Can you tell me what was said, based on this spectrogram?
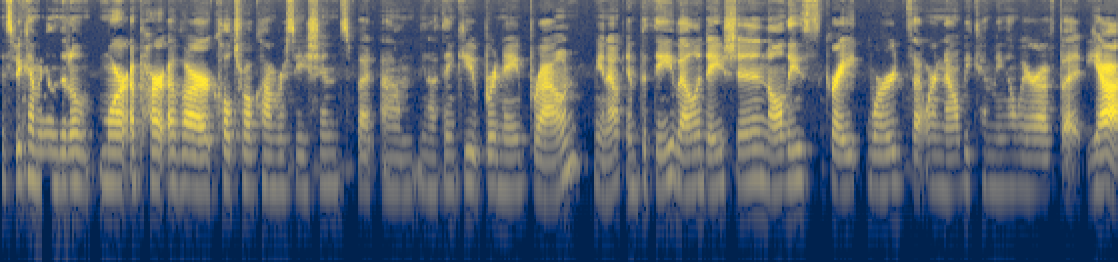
it's becoming a little more a part of our cultural conversations. But um, you know, thank you, Brene Brown. You know, empathy, validation, all these great words that we're now becoming aware of. But yeah,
